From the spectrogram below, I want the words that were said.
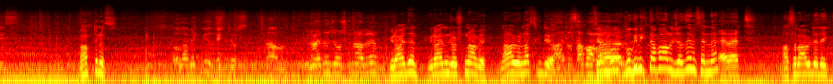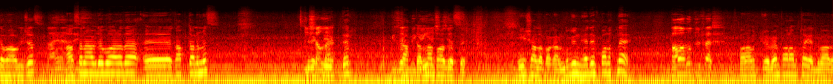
Reis. Ne yaptınız? Valla bekliyoruz. Bekliyoruz. Ne yapalım? Günaydın Coşkun abi. Günaydın. Günaydın Coşkun abi. Ne yapıyorsun? Nasıl gidiyor? Hayırlı sabahlar. Sen bu- bugün ilk defa alacağız değil mi seninle? Evet. Hasan abiyle de ilk defa alacağız. Aynen, Hasan reis. abi de bu arada e, kaptanımız. İnşallah güzel bir gün Kaptandan fazlası. İnşallah bakalım. Bugün hedef balık ne? Palamut lüfer. Palamut diyor. Ben Palamut'a geldim abi.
